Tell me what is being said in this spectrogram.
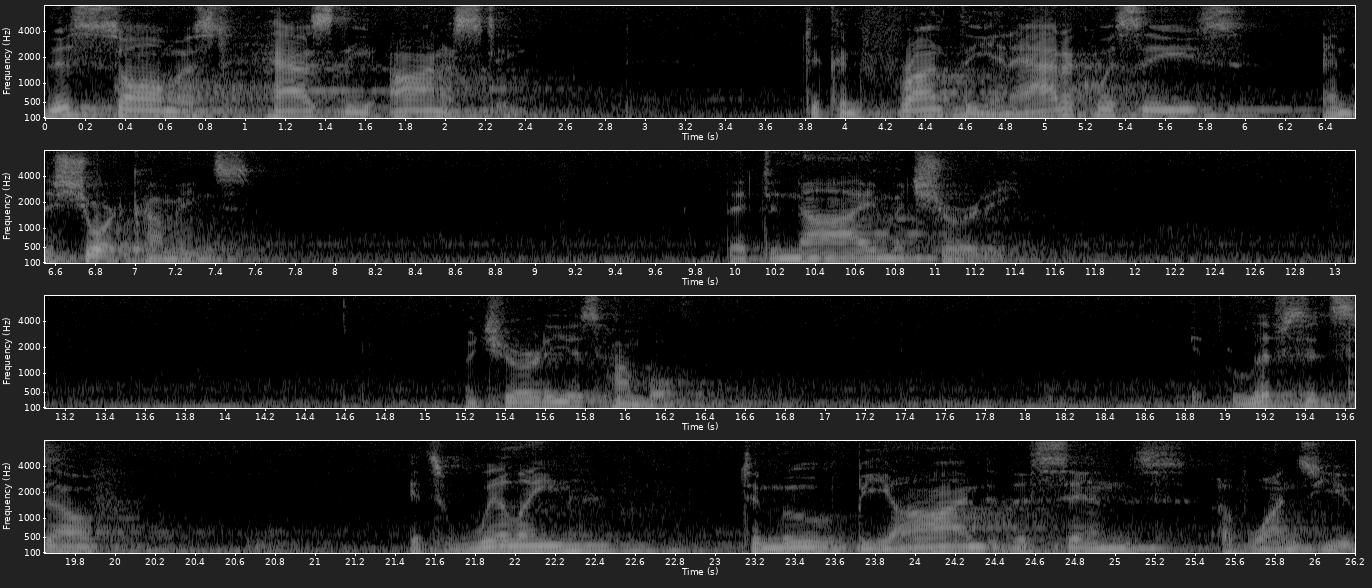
This psalmist has the honesty to confront the inadequacies and the shortcomings that deny maturity. Maturity is humble. It lifts itself. It's willing to move beyond the sins of one's youth.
